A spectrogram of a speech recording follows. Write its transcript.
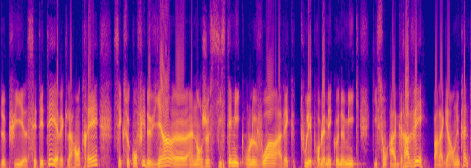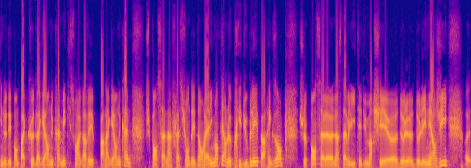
depuis cet été avec la rentrée, c'est que ce conflit devient euh, un enjeu systémique. On le voit avec tous les problèmes économiques qui sont aggravés par la guerre en Ukraine, qui ne dépendent pas que de la guerre en Ukraine, mais qui sont aggravés par la guerre en Ukraine. Je pense à l'inflation des denrées alimentaires, le prix du blé, par exemple. Je pense à l'instabilité du marché euh, de, l'énergie. Euh,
